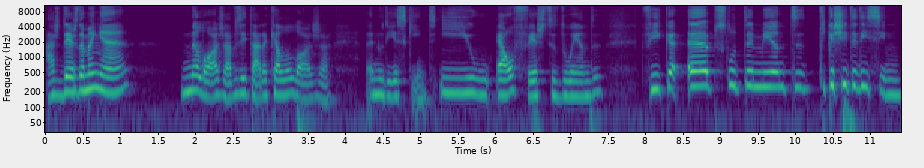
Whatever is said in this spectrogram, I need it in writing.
às 10 da manhã na loja, a visitar aquela loja uh, no dia seguinte. E o Elf, este duende, fica absolutamente. fica chitadíssimo.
